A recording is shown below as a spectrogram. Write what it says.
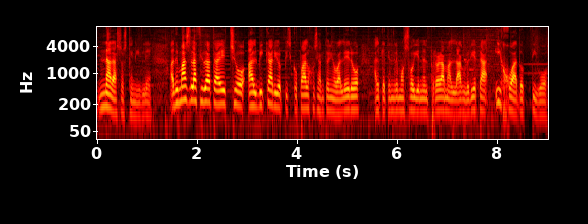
nada sostenible. Además, la ciudad ha hecho al vicario episcopal José Antonio Valero, al que tendremos hoy en el programa La Glorieta, hijo adoptivo.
